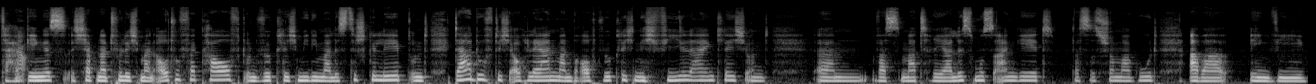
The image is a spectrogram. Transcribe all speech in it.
Da ja. ging es, ich habe natürlich mein Auto verkauft und wirklich minimalistisch gelebt und da durfte ich auch lernen, man braucht wirklich nicht viel eigentlich und ähm, was Materialismus angeht, das ist schon mal gut, aber irgendwie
